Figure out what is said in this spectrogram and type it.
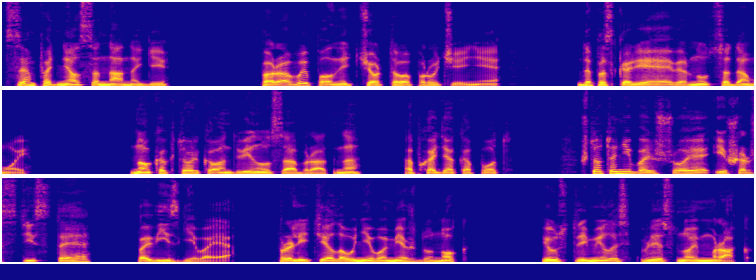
Сэм поднялся на ноги. Пора выполнить чертово поручение, да поскорее вернуться домой. Но как только он двинулся обратно, обходя капот, что-то небольшое и шерстистое, повизгивая, пролетело у него между ног и устремилось в лесной мрак.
